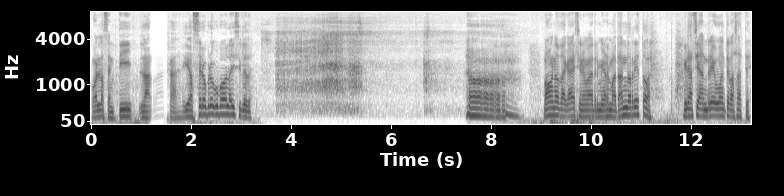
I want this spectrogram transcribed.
Bueno, lo sentí la raja. Iba cero preocupado la bicicleta. Ah, vámonos de acá, si no me va a terminar matando arriba esto. Gracias Andrés, te pasaste.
